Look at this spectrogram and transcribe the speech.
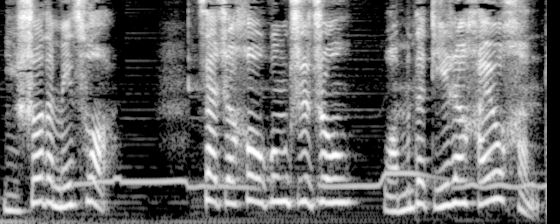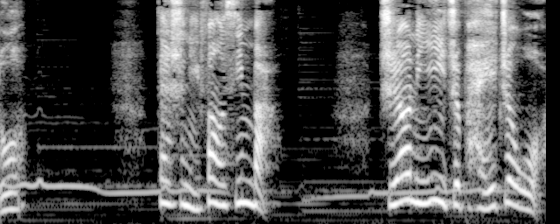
你说的没错，在这后宫之中，我们的敌人还有很多。但是你放心吧，只要你一直陪着我，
